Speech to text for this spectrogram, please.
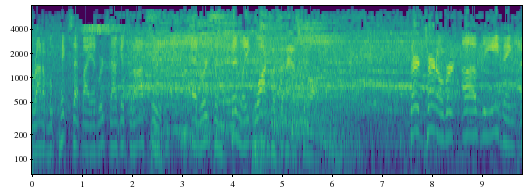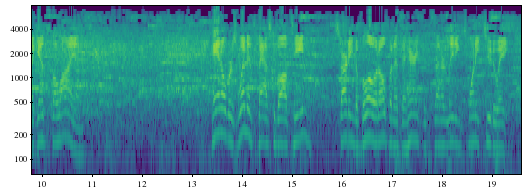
around a pick set by Edwards. Now gets it off to Edwards and Finley walked with the basketball. Third turnover of the evening against the Lions. Hanover's women's basketball team starting to blow it open at the Harrington Center, leading 22 to 8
